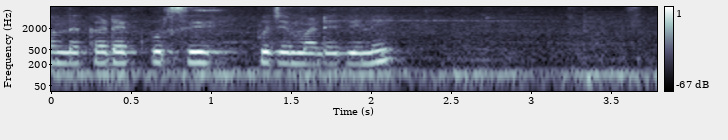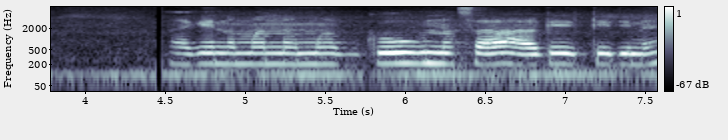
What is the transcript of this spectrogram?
ಒಂದು ಕಡೆ ಕೂರಿಸಿ ಪೂಜೆ ಮಾಡಿದ್ದೀನಿ. ಹಾಗೆ ನಮ್ಮ ನಮ್ಮ ಗೋವನ್ನು ಸಹ ಹಾಗೆ ಇಟ್ಟಿದ್ದೀನಿ.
